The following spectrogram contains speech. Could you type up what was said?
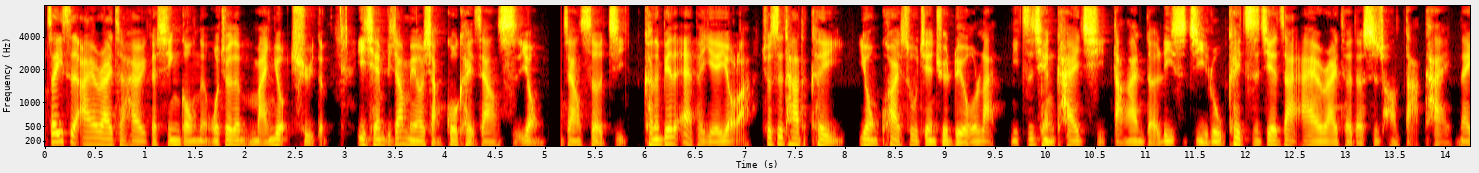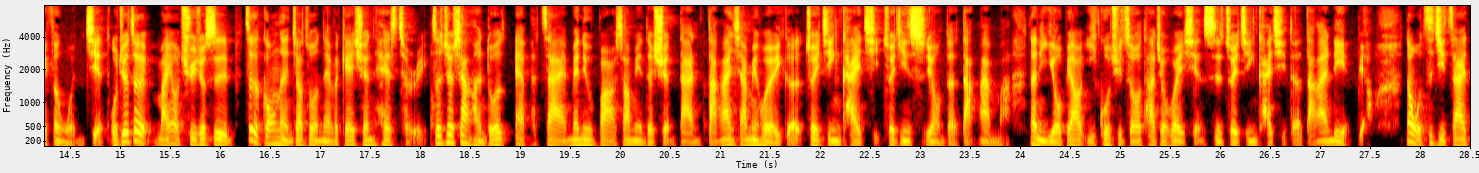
这一次 iWriter 还有一个新功能，我觉得蛮有趣的，以前比较没有想过可以这样使用、这样设计。可能别的 App 也有啦，就是它可以用快速键去浏览你之前开启档案的历史记录，可以直接在 iWriter 的视窗打开那一份文件。我觉得这个蛮有趣，就是这个功能叫做 Navigation History，这就像很多 App 在 Menu Bar 上面的选单，档案下面会有一个最近开启、最近使用的档案嘛？那你游标移过去之后，它就会显示最近开启的档案列表。那我自己在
